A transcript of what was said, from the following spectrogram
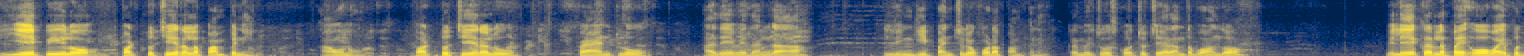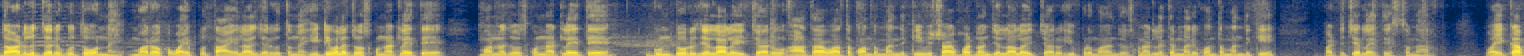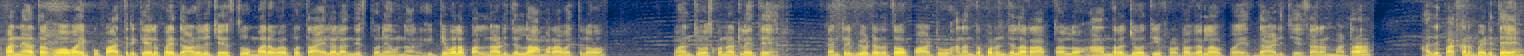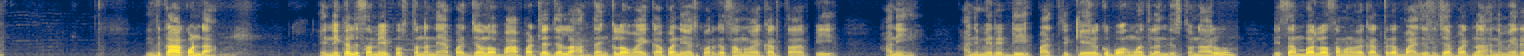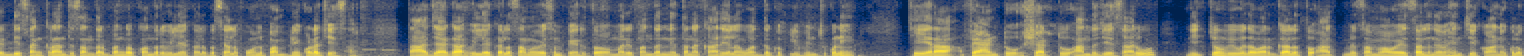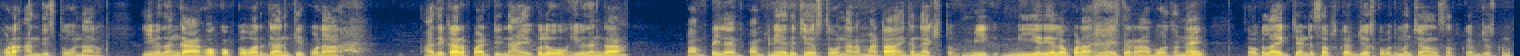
ఏపీలో పట్టు చీరల పంపిణీ. అవును పట్టు చీరలు ప్యాంట్లు అదేవిధంగా లింగి పంచులు కూడా పంపిణీ. ఇక్కడ మీరు చూసుకోవచ్చు చీర ఎంత బాగుందో. విలేకరులపై ఓవైపు దాడులు జరుగుతూ ఉన్నాయి మరొక వైపు తాయిలాలు జరుగుతున్నాయి. ఇటీవల చూసుకున్నట్లయితే మొన్న చూసుకున్నట్లయితే గుంటూరు జిల్లాలో ఇచ్చారు ఆ తర్వాత కొంతమందికి విశాఖపట్నం జిల్లాలో ఇచ్చారు. ఇప్పుడు మనం చూసుకున్నట్లయితే మరికొంతమందికి పట్టు చీరలు అయితే ఇస్తున్నారు. వైకాపా నేత ఓవైపు పాత్రికేయులపై దాడులు చేస్తూ మరోవైపు తాయిలాలు అందిస్తూనే ఉన్నారు. ఇటీవల పల్నాడు జిల్లా అమరావతిలో మనం చూసుకున్నట్లయితే కంట్రిబ్యూటర్తో పాటు అనంతపురం జిల్లా రాప్తాల్లో ఆంధ్రజ్యోతి ఫోటోగ్రాఫర్లపై దాడి చేశారనమాట అది పక్కన పెడితే ఇది కాకుండా ఎన్నికలు సమీపిస్తున్న నేపథ్యంలో బాపట్ల జిల్లా అద్దంకిలో వైకాపా నియోజకవర్గ సమన్వయకర్త పి అని హనిమిరెడ్డి పాత్రికేయులకు బహుమతులు అందిస్తున్నారు. డిసెంబర్లో సమన్వయకర్తగా బాధ్యతలు చేపట్టిన హనిమిరెడ్డి సంక్రాంతి సందర్భంగా కొందరు విలేకరులకు సెల్ ఫోన్లు పంపిణీ కూడా చేశారు. తాజాగా విలేకరుల సమావేశం పేరుతో మరికొందరిని తన కార్యాలయం వద్దకు పిలిపించుకుని చీర ప్యాంటు షర్టు అందజేశారు. నిత్యం వివిధ వర్గాలతో ఆత్మీయ సమావేశాలు నిర్వహించి కానుకలు కూడా అందిస్తూ ఉన్నారు. ఈ విధంగా ఒక్కొక్క వర్గానికి కూడా అధికార పార్టీ నాయకులు ఈ విధంగా పంపిణీ పంపిణీ అయితే చేస్తూ ఉన్నారన్నమాట. ఇక నెక్స్ట్ మీ మీ ఏరియాలో కూడా ఇవైతే రాబోతున్నాయి. సో ఒక లైక్ చేయండి సబ్స్క్రైబ్ చేసుకోకపోతే మన ఛానల్ సబ్స్క్రైబ్ చేసుకుని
